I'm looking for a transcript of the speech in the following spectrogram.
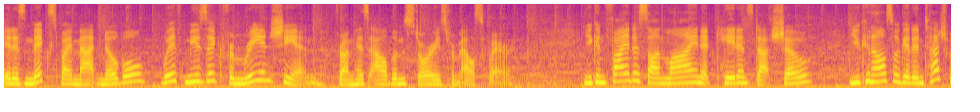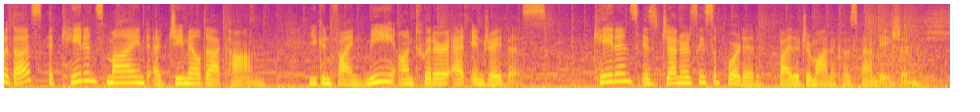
It is mixed by Matt Noble with music from Rian Sheehan from his album Stories from Elsewhere. You can find us online at cadence.show. You can also get in touch with us at cadencemind at gmail.com. You can find me on Twitter at IndreVis. Cadence is generously supported by the Germanacos Foundation.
